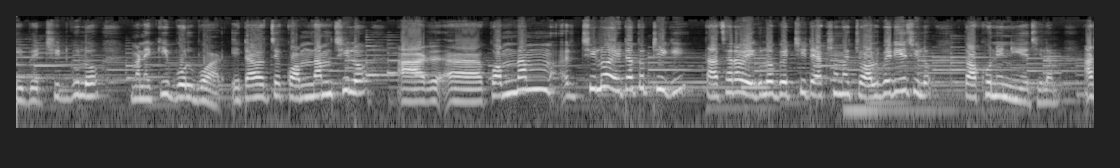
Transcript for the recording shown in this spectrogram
এই বেডশিটগুলো মানে কি বলব আর, এটা হচ্ছে কম দাম ছিল। আর কম দাম ছিল, এটা তো ঠিকই। তাছাড়াও এগুলো বেডশিট একসময় চল বেরিয়েছিল, তখনই নিয়েছিলাম। আর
